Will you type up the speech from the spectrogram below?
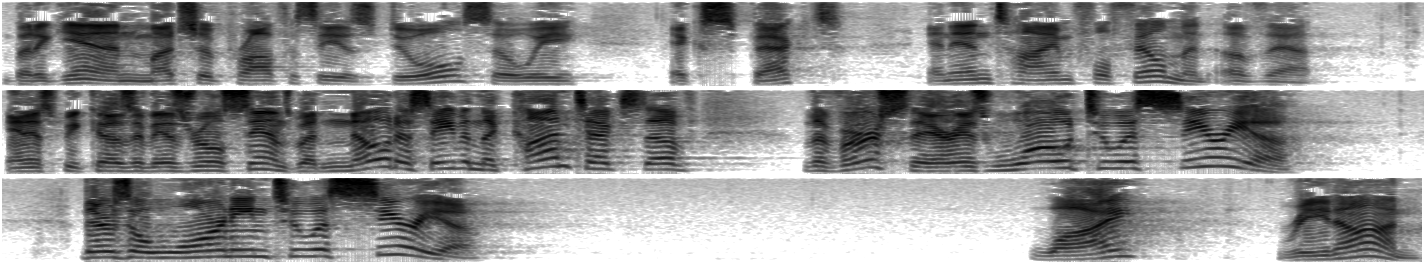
But again, much of prophecy is dual, so we expect an end time fulfillment of that. And it's because of Israel's sins. But notice even the context of the verse there is woe to Assyria. There's a warning to Assyria. Why? Read on.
